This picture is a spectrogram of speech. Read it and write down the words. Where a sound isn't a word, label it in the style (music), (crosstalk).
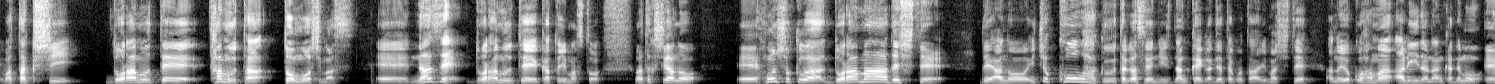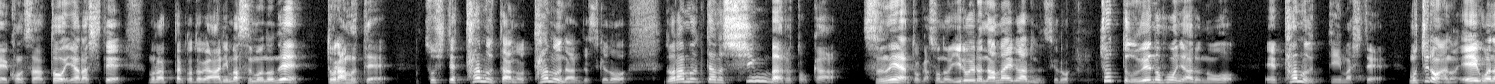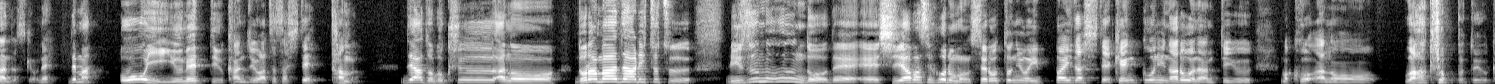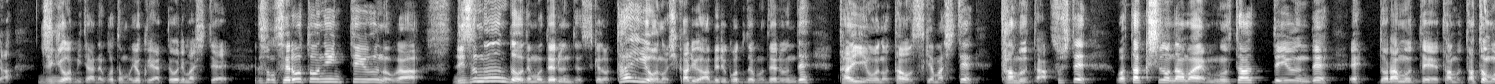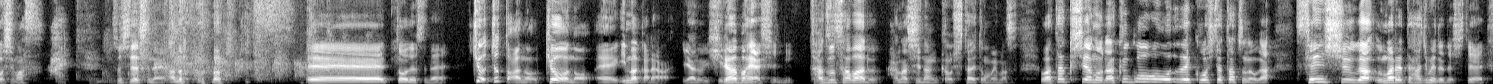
ー、私、ドラム亭タムタと申します。えー、なぜドラム亭かと言いますと、私、あの、えー、本職はドラマーでして、で、あの、一応紅白歌合戦に何回か出たことありまして、あの、横浜アリーナなんかでも、えー、コンサートをやらせてもらったことがありますもので、ドラム亭。そしてタムタのタムなんですけど、ドラムってあの、シンバルとか、スネアとか、そのいろいろ名前があるんですけど、ちょっと上の方にあるのを、えー、タムって言いまして、もちろんあの英語なんですけどね。で、まあ、多い夢っていう漢字を当てさせて、タム。で、あと僕、あの、ドラマーでありつつ、リズム運動で、えー、幸せホルモン、セロトニンをいっぱい出して健康になろうなんていう、まあ、こあの、ワークショップというか、授業みたいなこともよくやっておりまして、でそのセロトニンっていうのが、リズム運動でも出るんですけど、太陽の光を浴びることでも出るんで、太陽のタをつけまして、タムタ。そして、私の名前、ムタっていうんで、え、ドラムテタムタと申します。はい。そしてですね、あの (laughs) えっとですね、今日ちょっとあの今日の、えー、今からやる平林に携わる話なんかをしたいと思います。私あの落語でこうして立つのが先週が生まれて初めてでして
